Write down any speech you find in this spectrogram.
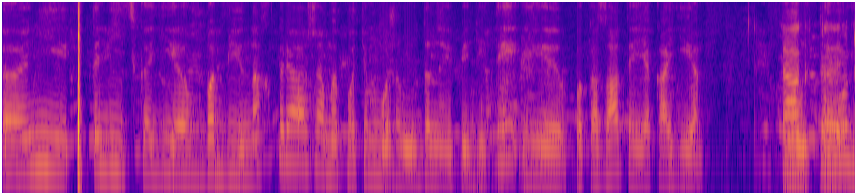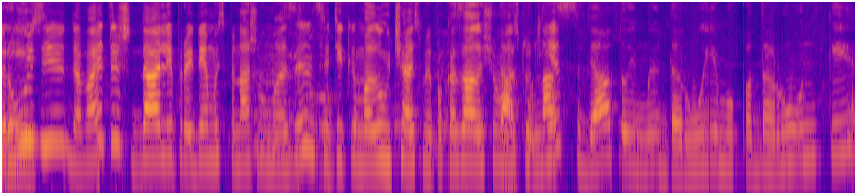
Е, ні, італійська є в бабінах пряжа. Ми потім можемо до неї підійти і показати, яка є. Так, е, тому і- друзі, давайте ж далі пройдемось по нашому магазину. Це тільки малу часть ми показали, що у нас Так, у нас є. свято, і ми даруємо подарунки,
